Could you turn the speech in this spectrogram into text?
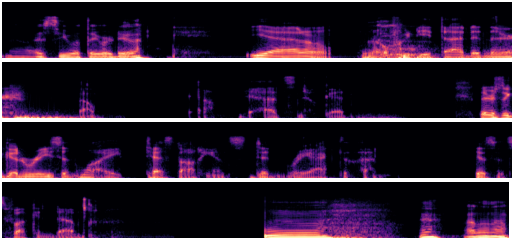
Now I see what they were doing. Yeah, I don't know if we need that in there. Yeah, it's no good. There's a good reason why test audience didn't react to that because it's fucking dumb. Mm, yeah, I don't know.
